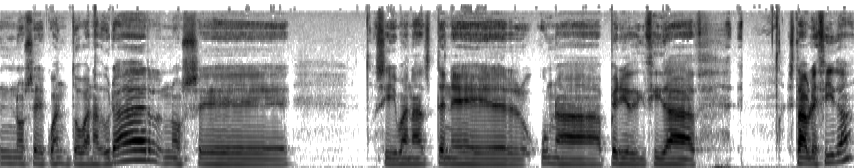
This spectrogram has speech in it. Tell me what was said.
no sé cuánto van a durar, no sé si van a tener una periodicidad establecida.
